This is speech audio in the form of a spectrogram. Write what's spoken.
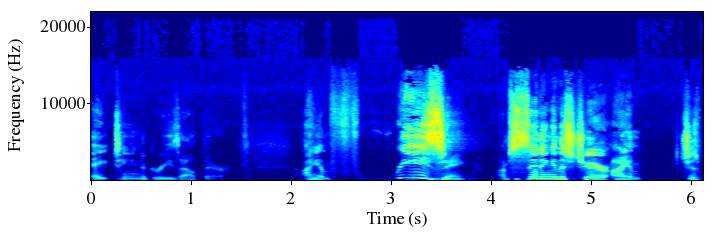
18 degrees out there. I am freezing. I'm sitting in this chair. I am just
